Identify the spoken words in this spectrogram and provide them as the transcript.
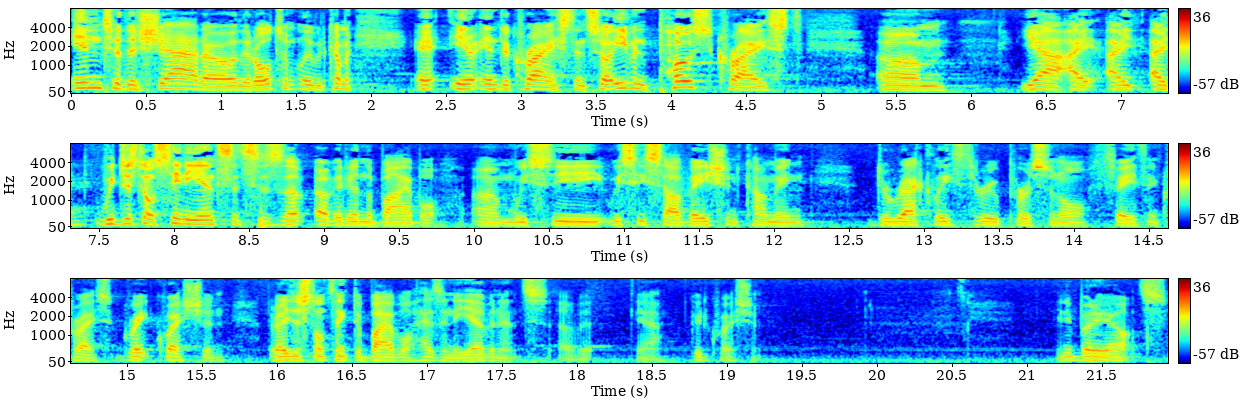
into the shadow that ultimately would come eh, you know, into Christ. And so even post Christ, um, yeah, I, I, I, we just don't see any instances of, of it in the Bible. Um, we, see, we see salvation coming directly through personal faith in Christ. Great question, but I just don't think the Bible has any evidence of it. Yeah, good question. Anybody else?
